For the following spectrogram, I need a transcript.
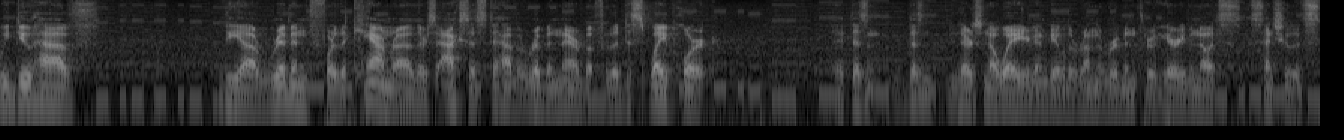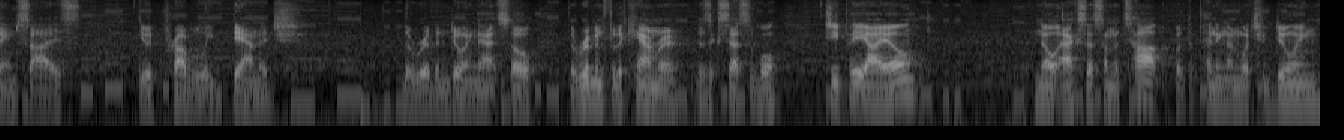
We do have the uh, ribbon for the camera. There's access to have a ribbon there, but for the display port, it doesn't doesn't. There's no way you're going to be able to run the ribbon through here, even though it's essentially the same size. You would probably damage the ribbon doing that. So the ribbon for the camera is accessible. GPIO, no access on the top, but depending on what you're doing,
